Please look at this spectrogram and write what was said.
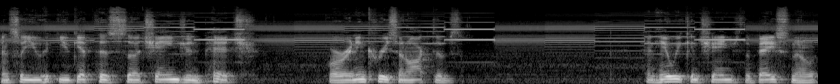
and so you, you get this uh, change in pitch, or an increase in octaves. And here we can change the bass note.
